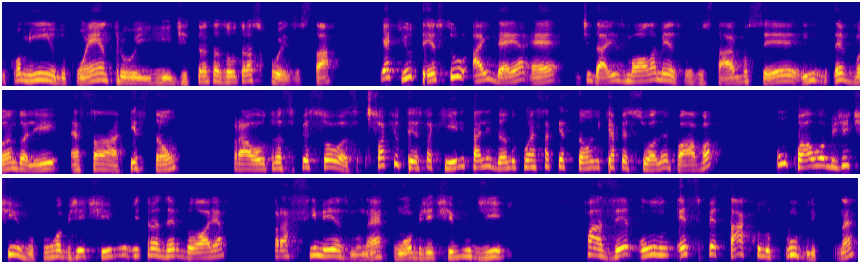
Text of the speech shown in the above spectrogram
do cominho, do coentro e de tantas outras coisas, tá? E aqui o texto, a ideia é de dar esmola mesmo, de estar você levando ali essa questão para outras pessoas. Só que o texto aqui ele está lidando com essa questão de que a pessoa levava com qual objetivo? Com o objetivo de trazer glória para si mesmo, né? Com o objetivo de fazer um espetáculo público, né?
